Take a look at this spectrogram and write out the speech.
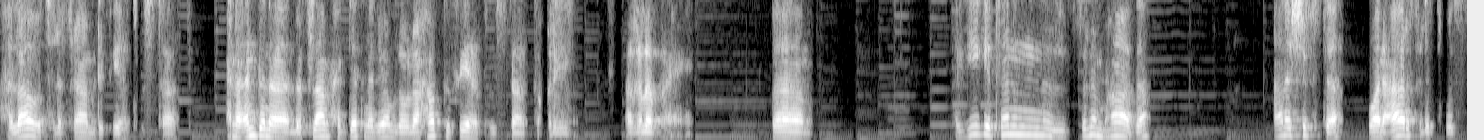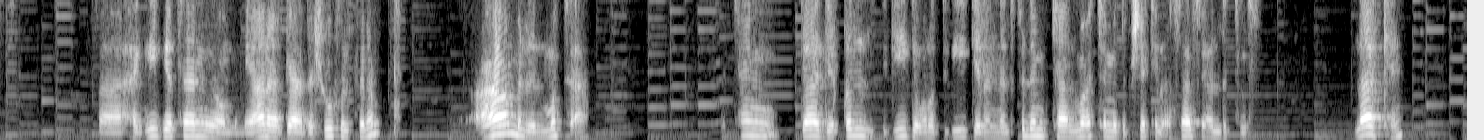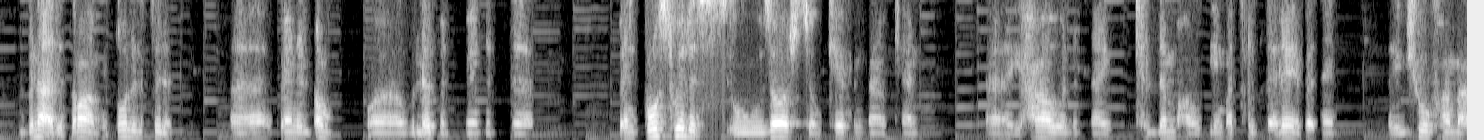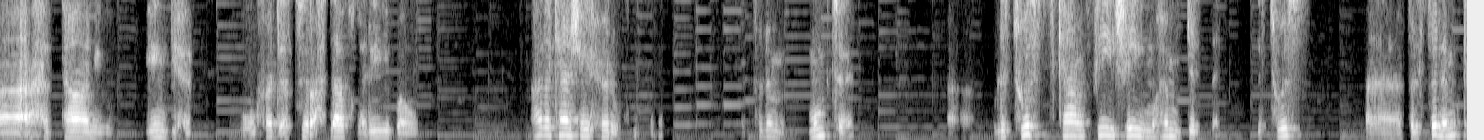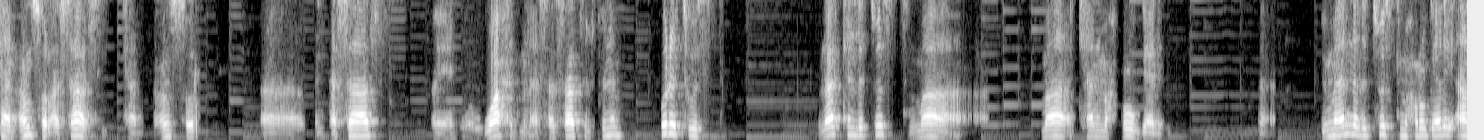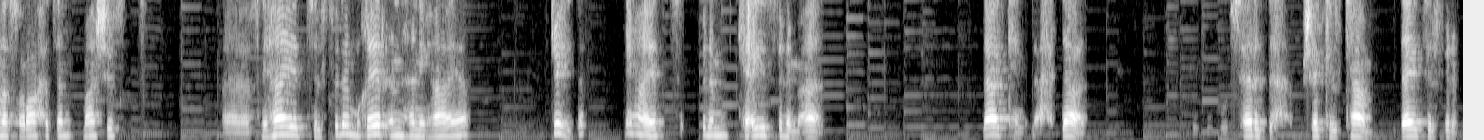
حلاوة الأفلام اللي فيها تويستات. إحنا عندنا الأفلام حقتنا اليوم لو لاحظت فيها تويستات تقريبا أغلبها يعني. ف حقيقة الفيلم هذا أنا شفته وأنا عارف ال twist. فحقيقة يوم إني أنا قاعد أشوف الفيلم عامل المتعة. كان قاعد يقل دقيقة ورا دقيقة لأن الفيلم كان معتمد بشكل أساسي على ال twist. لكن البناء الدرامي طول الفيلم آه، بين الأم والابن بين بين بروس ويلس وزوجته وكيف إنه كان آه، يحاول إنه يكلمها وهي ما ترد عليه بعدين يشوفها مع أحد ثاني وينقهر وفجأة تصير أحداث غريبة و... هذا كان شيء حلو في الفيلم. الفيلم ممتع آه، ال twist كان فيه شيء مهم جدا. التويست آه، في الفيلم كان عنصر أساسي كان عنصر آه، من أساس يعني واحد من أساسات الفيلم هو ال twist لكن ال twist ما ما كان محروق علي. بما أن ال twist محروق علي أنا صراحة ما شفت في نهاية الفيلم غير أنها نهاية جيدة. نهاية فيلم كأي فيلم عادي. لكن الأحداث وسردها بشكل كامل بداية الفيلم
